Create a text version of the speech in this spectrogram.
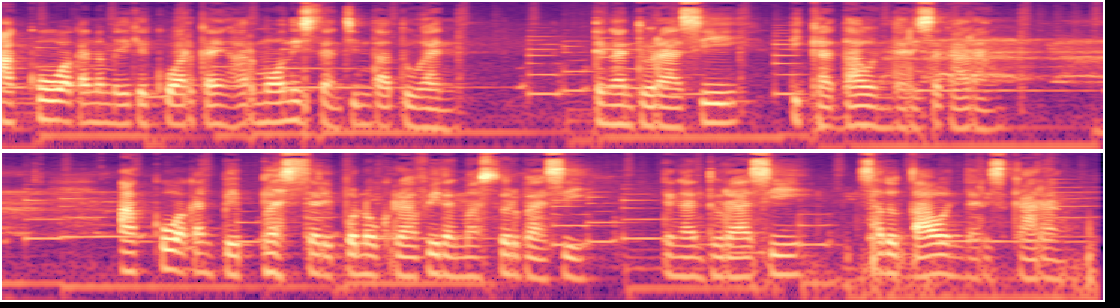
Aku akan memiliki keluarga yang harmonis dan cinta Tuhan dengan durasi 3 tahun dari sekarang. Aku akan bebas dari pornografi dan masturbasi dengan durasi satu tahun dari sekarang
